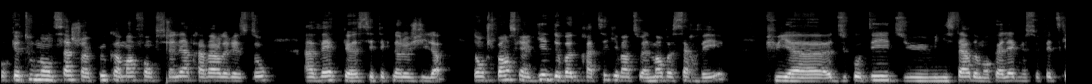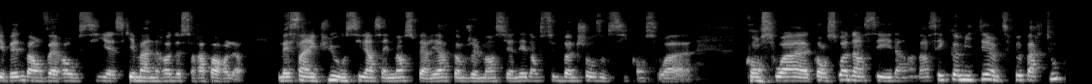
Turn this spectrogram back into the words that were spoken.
pour que tout le monde sache un peu comment fonctionner à travers le réseau avec euh, ces technologies-là. Donc, je pense qu'un guide de bonne pratique éventuellement va servir. Puis, euh, du côté du ministère de mon collègue, M. Fitzgibbon, ben, on verra aussi euh, ce qui émanera de ce rapport-là. Mais ça inclut aussi l'enseignement supérieur, comme je le mentionnais. Donc, c'est une bonne chose aussi qu'on soit, qu'on soit, qu'on soit dans ces, dans, ces comités un petit peu partout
